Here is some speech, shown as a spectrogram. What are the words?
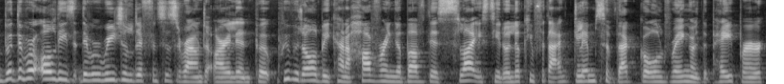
But there were all these, there were regional differences around Ireland, but we would all be kind of hovering above this slice, you know, looking for that glimpse of that gold ring or the paper.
